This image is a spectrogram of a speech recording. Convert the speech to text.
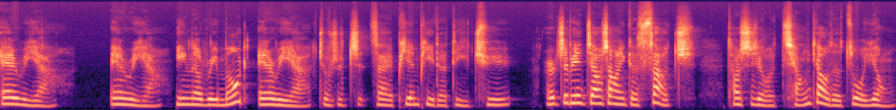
area，area。In a remote area 就是指在偏僻的地区，而这边加上一个 such。 它是有强调的作用，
